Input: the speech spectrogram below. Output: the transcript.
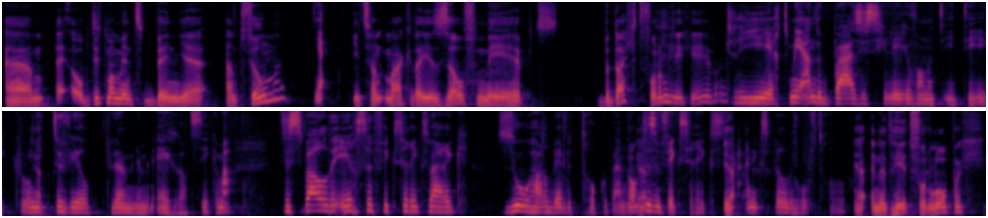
Ehm, eh, op dit moment ben je aan het filmen. Ja. Iets aan het maken dat je zelf mee hebt bedacht, vormgegeven. Creëert, mee aan de basis gelegen van het idee. Ik wil niet te veel pluimen in mijn eigen gat steken. Maar het is wel de eerste fictiereeks waar ik zo hard bij betrokken ben. Want Ja. het is een fictiereeks. Ja. En ik speel de hoofdrol. Ja, en het heet voorlopig...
